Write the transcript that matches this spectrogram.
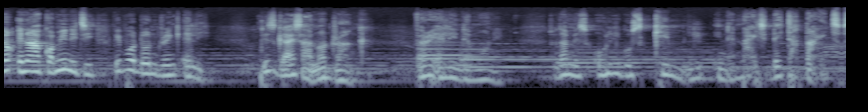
No, in our community, people don't drink early. These guys are not drunk very early in the morning. So that means Holy Ghost came in the night, late at night.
